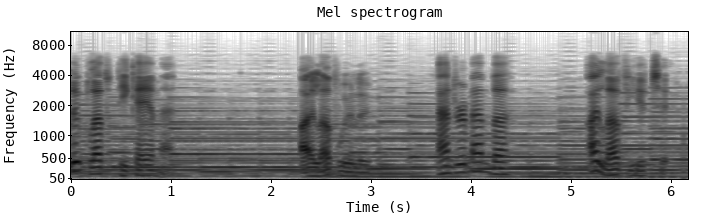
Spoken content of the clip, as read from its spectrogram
LukeLovesPKMN. I love Wooloo, and remember, I love you too.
